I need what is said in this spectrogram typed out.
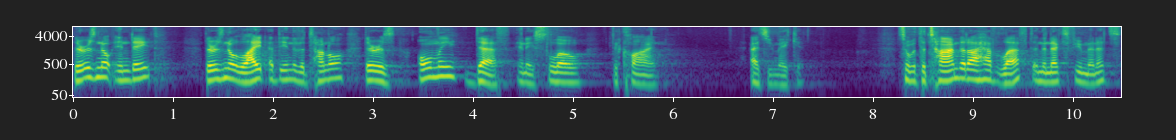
There is no end date, there is no light at the end of the tunnel. There is only death in a slow decline as you make it. So, with the time that I have left in the next few minutes,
